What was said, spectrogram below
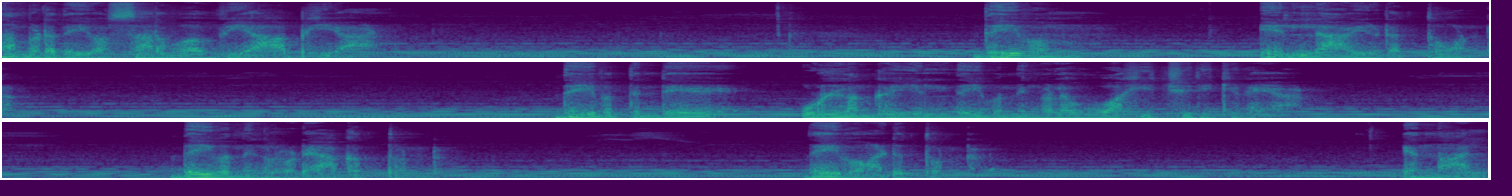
നമ്മുടെ ദൈവം സർവവ്യാപിയാണ്. ദൈവം എല്ലായിടത്തും ഉണ്ട്. ദൈവത്തിന്റെ ഉള്ളം കയ്യിൽ ദൈവം നിങ്ങളെ വഹിച്ചിരിക്കുകയാണ്. ദൈവം നിങ്ങളുടെ അകത്തുണ്ട്. ദൈവം അടുത്തുണ്ട്. എന്നാൽ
